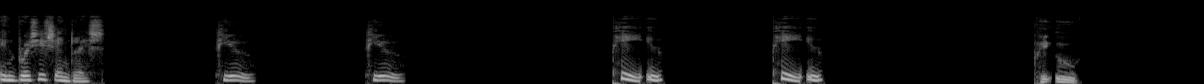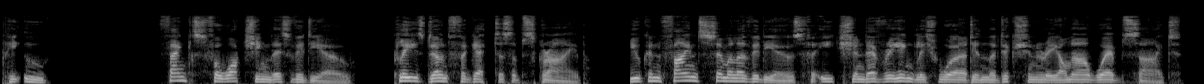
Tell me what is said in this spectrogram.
In British English. piu, piu, piu piu piu Thanks for watching this video. Please don't forget to subscribe. You can find similar videos for each and every English word in the dictionary on our website.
